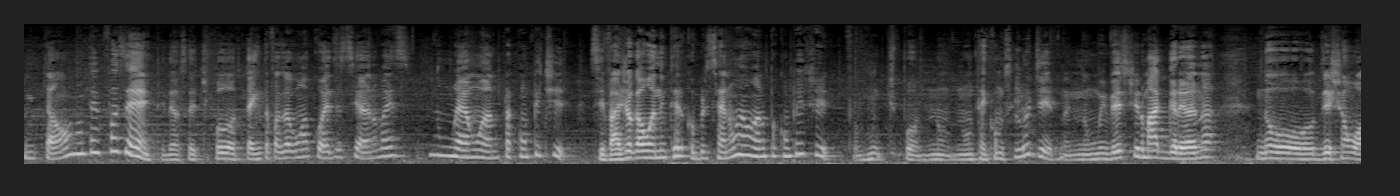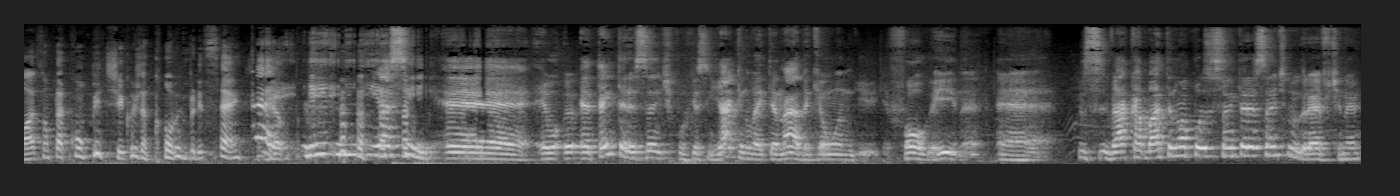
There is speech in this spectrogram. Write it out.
Então não tem o que fazer, entendeu? Você, tipo, tenta fazer alguma coisa esse ano, mas não é um ano para competir. Se vai jogar o ano inteiro com o Brissett, não é um ano para competir. Tipo, não, não tem como se iludir. Não investir uma grana no Deshaun Watson para competir com o Jacob Brissett, é, e, e, e, assim, é, eu, eu, é até interessante, porque assim, já que não vai ter nada, que é um ano de, de folga aí, né? É, vai acabar tendo uma posição interessante no draft, né?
